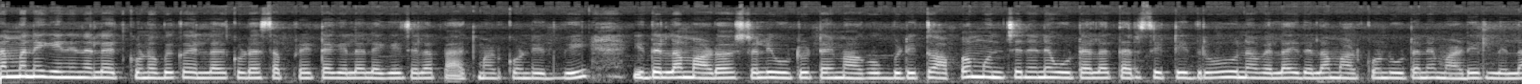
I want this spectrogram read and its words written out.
ನಮ್ಮ ಮನೆಗೆ ಏನೇನೆಲ್ಲ ಎತ್ಕೊಂಡು ಹೋಗ್ಬೇಕೋ ಎಲ್ಲ ಕೂಡ ಸಪ್ರೇಟಾಗೆಲ್ಲ ಲಗೇಜ್ ಎಲ್ಲ ಪ್ಯಾಕ್ ಮಾಡ್ಕೊಂಡಿದ್ವಿ. ಇದೆಲ್ಲ ಮಾಡೋ ಅಷ್ಟರಲ್ಲಿ ಊಟದ ಟೈಮ್ ಆಗೋಗ್ಬಿಟ್ಟಿತ್ತು. ಅಪ್ಪ ಮುಂಚೆನೇ ಊಟ ಎಲ್ಲ ತರಿಸಿಟ್ಟಿದ್ರು. ನಾವೆಲ್ಲ ಇದೆಲ್ಲ ಮಾಡ್ಕೊಂಡು ಊಟನೇ ಮಾಡಿರಲಿಲ್ಲ.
